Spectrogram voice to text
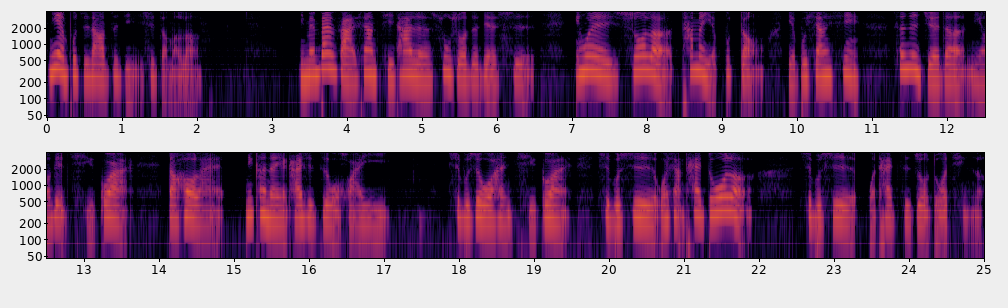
你也不知道自己是怎么了。你没办法向其他人诉说这件事，因为说了他们也不懂，也不相信，甚至觉得你有点奇怪。到后来，你可能也开始自我怀疑：是不是我很奇怪？是不是我想太多了？是不是我太自作多情了？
